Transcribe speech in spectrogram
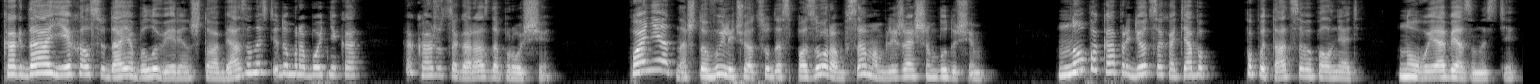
Когда ехал сюда, я был уверен, что обязанности попытаться выполнять новые обязанности.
